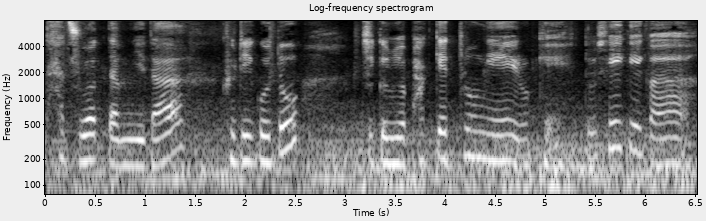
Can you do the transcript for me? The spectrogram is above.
다 주었답니다. 그리고도 지금 이 밖에 통에 이렇게 또 세 개가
